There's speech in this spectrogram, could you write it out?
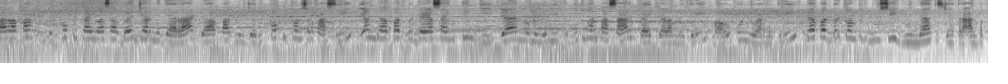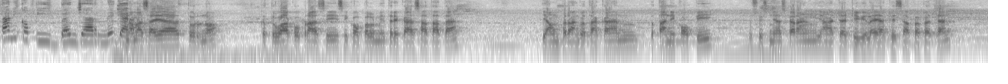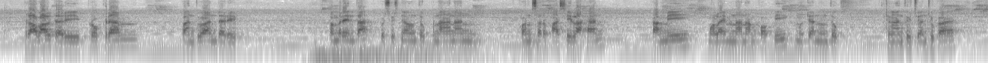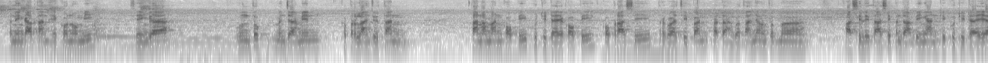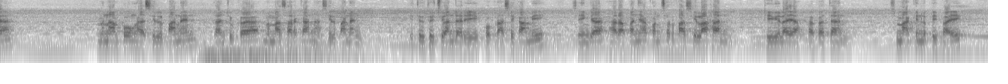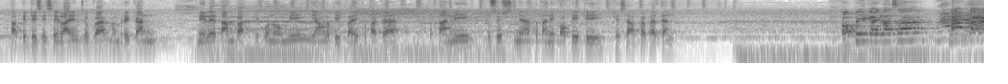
Harapan untuk kopi Kailasa Banjarnegara dapat menjadi kopi konservasi yang dapat berdaya saing tinggi dan memenuhi kebutuhan pasar baik dalam negeri maupun luar negeri dapat berkontribusi guna kesejahteraan petani kopi Banjarnegara. Nama saya Turno, Ketua Koperasi Sikopel Mitrika Satata yang beranggotakan petani kopi khususnya sekarang yang ada di wilayah Desa Babatan berawal dari program bantuan dari pemerintah khususnya untuk penanganan konservasi lahan kami mulai menanam kopi kemudian untuk dengan tujuan juga peningkatan ekonomi sehingga untuk menjamin keberlanjutan tanaman kopi, budidaya kopi, koperasi berkewajiban pada anggotanya untuk memfasilitasi pendampingan di budidaya menampung hasil panen dan juga memasarkan hasil panen. Itu tujuan dari koperasi kami, sehingga harapannya konservasi lahan di wilayah Babadan semakin lebih baik, tapi di sisi lain juga memberikan nilai tambah ekonomi yang lebih baik kepada petani, khususnya petani kopi di Desa Babadan. Kopi Kailasa, mantap!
